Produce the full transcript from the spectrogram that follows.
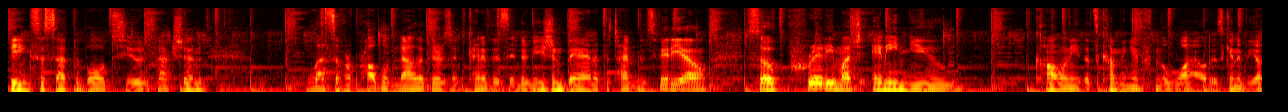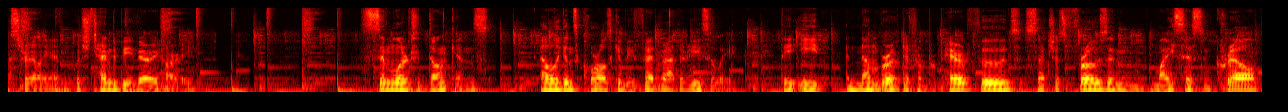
being susceptible to infection. Less of a problem now that there's a, kind of this Indonesian ban at the time of this video. So pretty much any new colony that's coming in from the wild is going to be Australian, which tend to be very hardy. Similar to Duncan's, elegance corals can be fed rather easily. They eat a number of different prepared foods, such as frozen mysis and krill.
